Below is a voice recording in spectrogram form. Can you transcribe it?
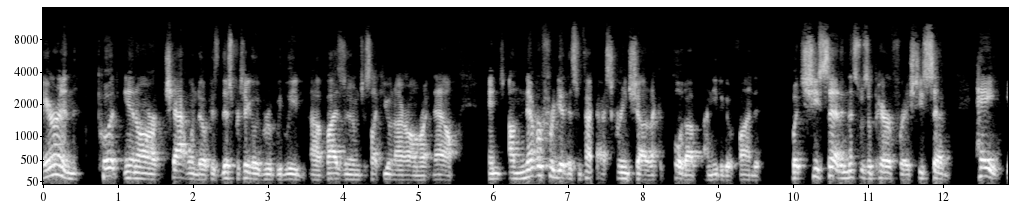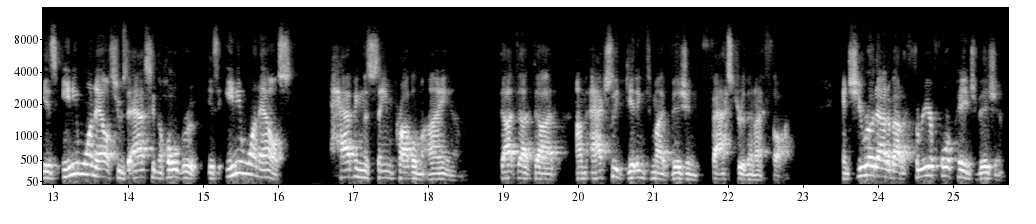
Erin put in our chat window because this particular group we lead uh, by Zoom, just like you and I are on right now. And I'll never forget this. In fact, I screenshot it. I could pull it up. I need to go find it. But she said, and this was a paraphrase. She said, "Hey, is anyone else?" She was asking the whole group, "Is anyone else having the same problem I am?" Dot dot dot. I'm actually getting to my vision faster than I thought. And she wrote out about a three or four page vision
